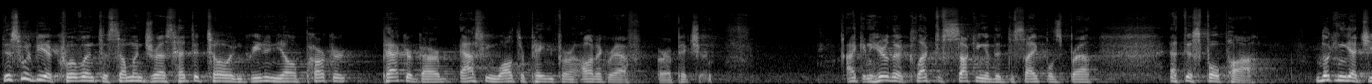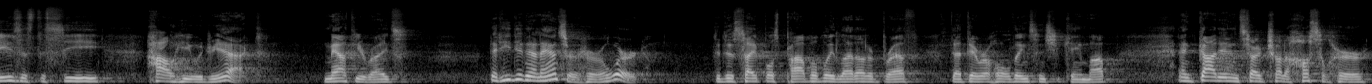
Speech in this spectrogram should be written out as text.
This would be equivalent to someone dressed head to toe in green and yellow Parker, Packer garb asking Walter Payton for an autograph or a picture. I can hear the collective sucking of the disciples' breath at this faux pas, looking at Jesus to see how he would react. Matthew writes that he did not answer her a word. The disciples probably let out a breath that they were holding since she came up and got in and started trying to hustle her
